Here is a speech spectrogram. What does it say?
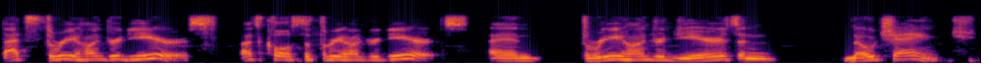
that's 300 years. That's close to 300 years. And 300 years and no change.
